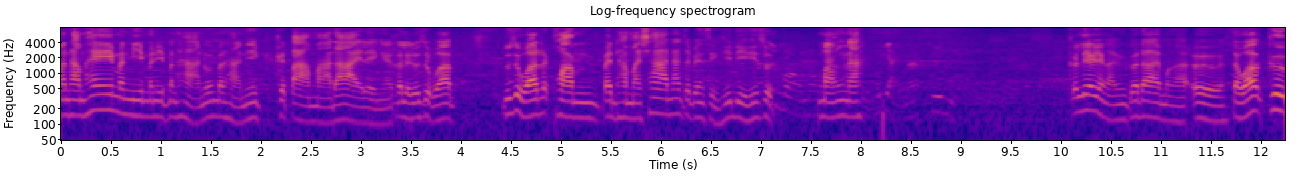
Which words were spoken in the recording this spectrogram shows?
มันทำให้มันมีมันมีปัญหานู่นปัญหานี้ก็ตามมาได้อะไรอย่างเงี้ยก็เลยรู้สึกว่ารู้สึกว่าความเป็นธรรมชาติน่าจะเป็นสิ่งที่ดีที่สุดมั้งนะ ผู้ใหญ่มากขึ้น ก็เรียกอย่างนั้นก็ได้มั้งฮะเออแต่ว่าคือ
